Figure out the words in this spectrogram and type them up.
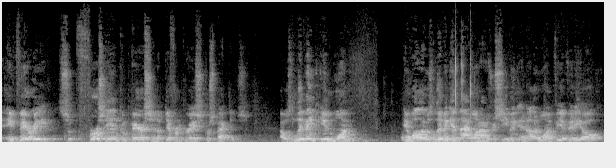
a very first-hand comparison of different grace perspectives. I was living in one, and while I was living in that one, I was receiving another one via video.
